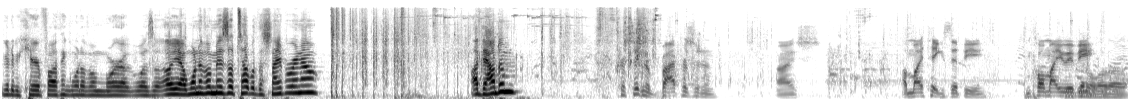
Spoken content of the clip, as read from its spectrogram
We gotta be careful. I think one of them were was. Oh yeah, one of them is up top with the sniper right now. I downed him. Precision, buy precision. Nice. I might take Zippy. I'm calling my UAV.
